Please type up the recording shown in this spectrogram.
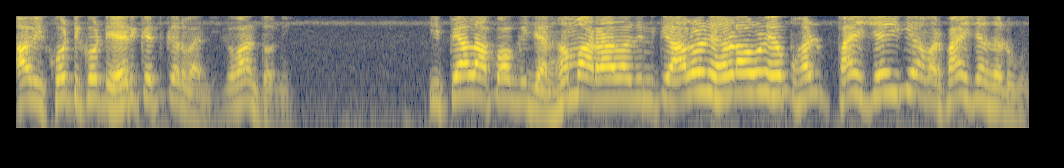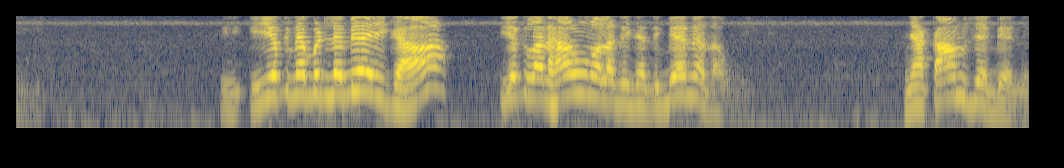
આવી ખોટી ખોટી હરકત કરવાની કે વાંધો નહીં. એ પેલા પગી જાય હમાર રાજાજીને કે, હાલો ને હડાવો ને ફાંસે ઈ કે અમારે ફાંસે સડવું ઈ કે એકને બદલે બે ઈ કે, હા, એકલાને હારું ન લાગે, ત્યાંથી બે ને થવું ત્યાં કામ છે બે ને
